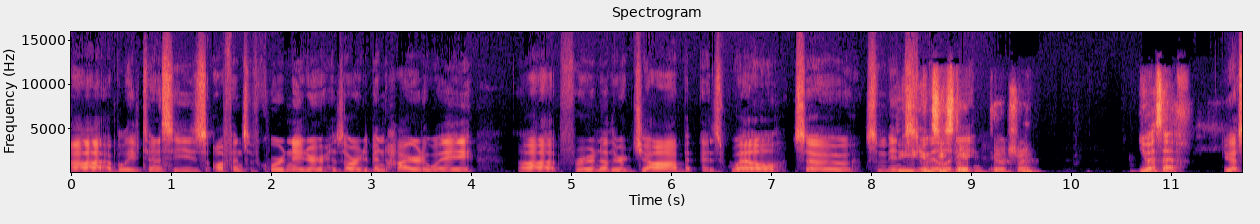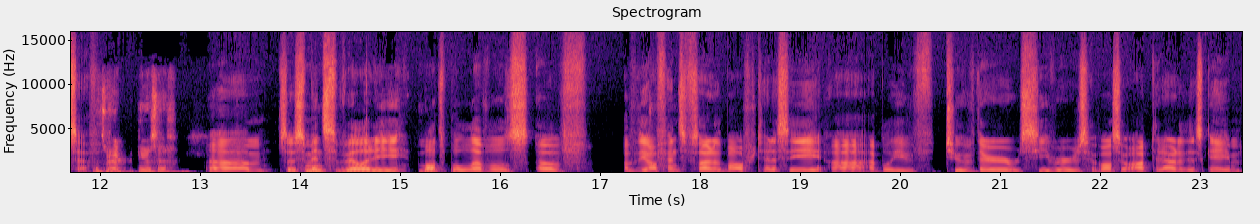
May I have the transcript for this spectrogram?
Uh, I believe Tennessee's offensive coordinator has already been hired away uh, for another job as well. So some instability. The. NC State coach, right? USF. USF. That's right. USF. Um, so some instability, multiple levels of of the offensive side of the ball for Tennessee. Uh, I believe two of their receivers have also opted out of this game.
